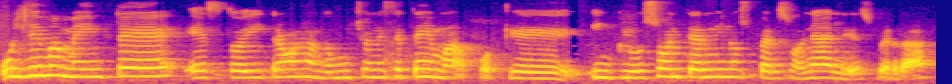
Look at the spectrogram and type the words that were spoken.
últimamente estoy trabajando mucho en este tema porque incluso en términos personales, ¿verdad?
